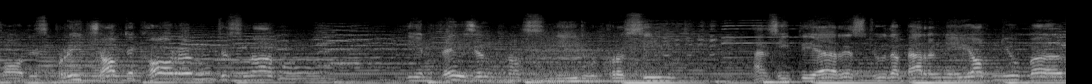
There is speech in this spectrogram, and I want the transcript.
For this breach of decorum to Snaden, the invasion of Sneed will proceed, and seat the heiress to the barony of Newburgh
